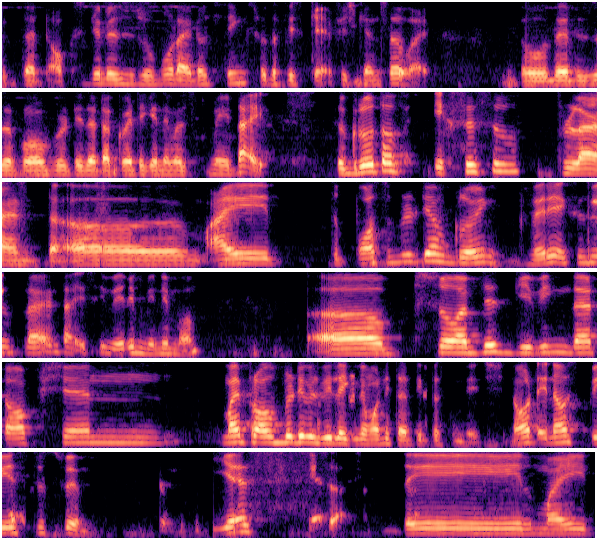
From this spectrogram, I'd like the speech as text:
if that oxygen is removed, I don't think so. The fish can, fish can survive. So there is a probability that aquatic animals may die. So growth of excessive plant, uh, I the possibility of growing very excessive plant, I see very minimum. Uh, so I'm just giving that option. My probability will be like only 30 percentage. Not enough space to swim. Yes, there might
